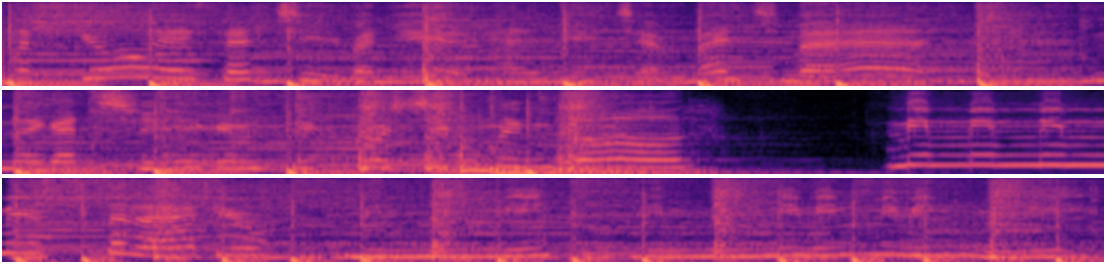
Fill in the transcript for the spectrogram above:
학교에서 집안일 할일참 많지만 내가 지금 듣고 싶은 건 미미미 미스터 라디오 미미미 미미미 미미미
